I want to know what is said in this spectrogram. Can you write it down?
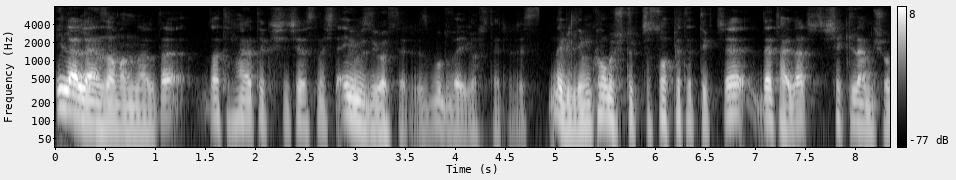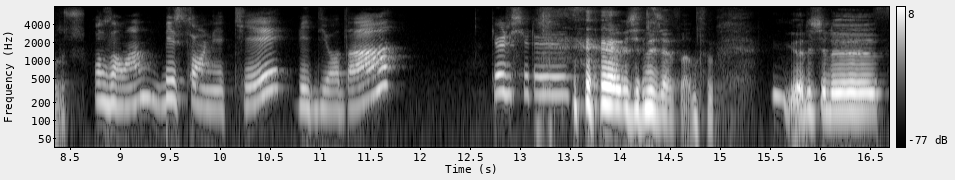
İlerleyen zamanlarda zaten hayat akışı içerisinde işte evimizi gösteririz, Budva'yı gösteririz. Ne bileyim konuştukça, sohbet ettikçe detaylar şekillenmiş olur. O zaman bir sonraki videoda görüşürüz. bir şey diyeceğim sandım. Görüşürüz.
